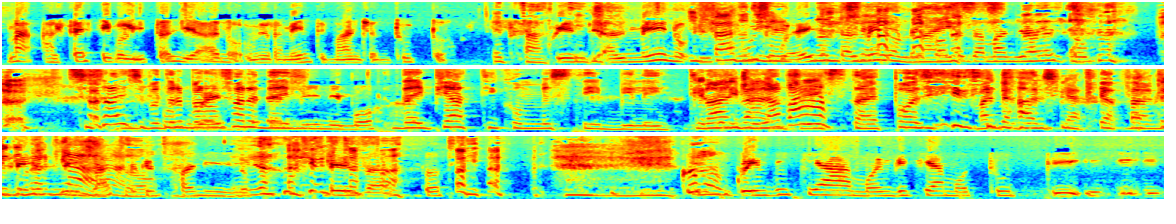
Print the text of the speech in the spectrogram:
ma al festival italiano veramente mangiano tutto. Infatti. Quindi almeno Infatti, il food waste, almeno le cose da mangiare si sa, si potrebbero fare dei, dei, piatti commestibili. Ti mangi, mangi, la pasta e poi ti, mangi, mangi il fatto mercato. Che panino. esatto. Comunque invitiamo, invitiamo tutti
